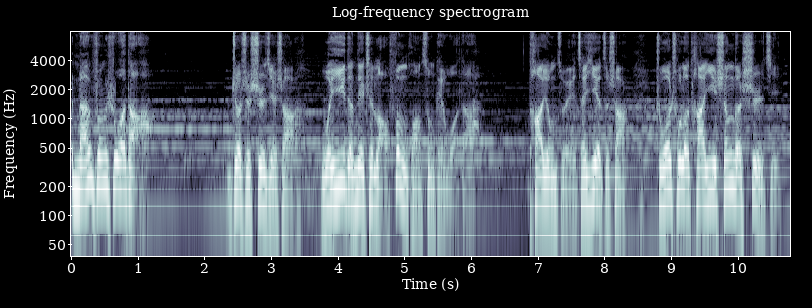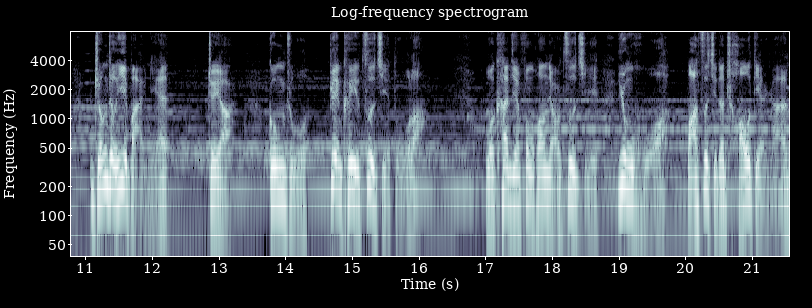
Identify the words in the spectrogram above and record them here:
南风说道：“这是世界上唯一的那只老凤凰送给我的，它用嘴在叶子上啄出了他一生的事迹，整整一百年。这样，公主便可以自己读了。我看见凤凰鸟自己用火把自己的巢点燃，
